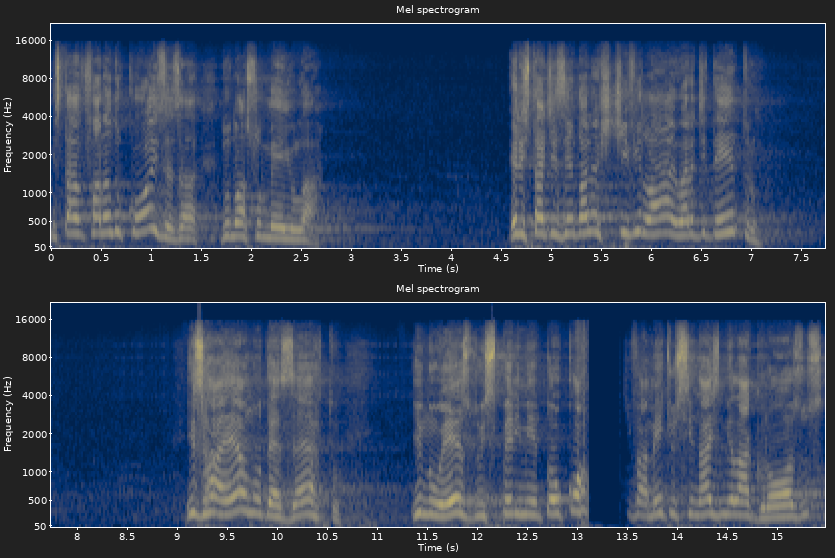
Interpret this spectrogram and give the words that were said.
estava falando coisas ah, do nosso meio lá. Ele está dizendo: Olha, eu estive lá, eu era de dentro. Israel no deserto e no êxodo experimentou corporativamente os sinais milagrosos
